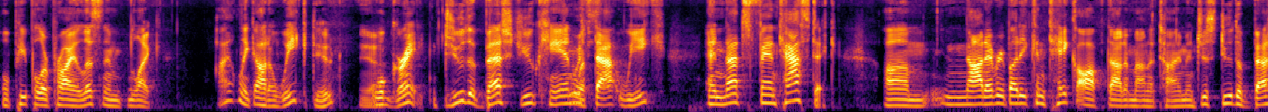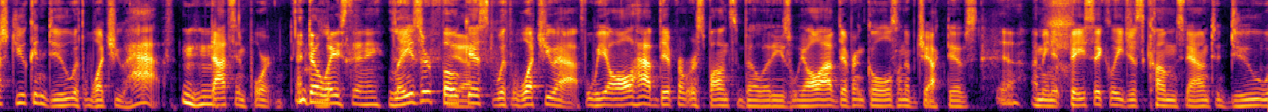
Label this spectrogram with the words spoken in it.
well, people are probably listening like, "I only got a week, dude." Yeah. Well, great. Do the best you can with, With- that week, and that's fantastic. Um, not everybody can take off that amount of time, and just do the best you can do with what you have. That's important. And don't waste any. Laser focused with what you have. We all have different responsibilities. We all have different goals and objectives. Yeah. I mean, it basically just comes down to do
